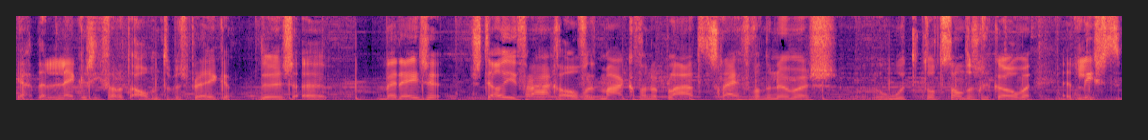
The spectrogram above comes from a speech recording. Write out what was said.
ja, de legacy van het album te bespreken. Dus bij deze, stel je vragen over het maken van de plaat, het schrijven van de nummers, hoe het tot stand is gekomen. Het liefst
